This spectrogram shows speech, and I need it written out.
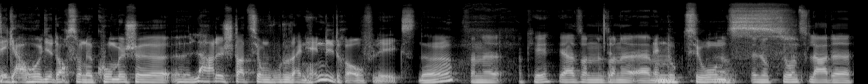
Digga, hol dir doch so eine komische äh, Ladestation, wo du dein Handy drauflegst, ne? so eine, okay, ja, so eine, so eine ähm, Induktions- äh, Induktionslade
